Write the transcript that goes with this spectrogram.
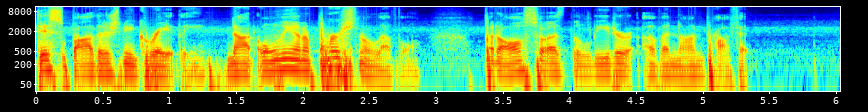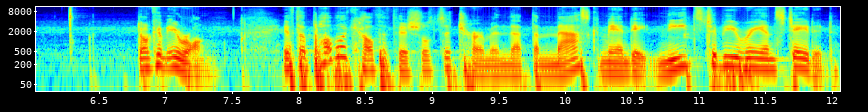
This bothers me greatly, not only on a personal level, but also as the leader of a nonprofit. Don't get me wrong. If the public health officials determine that the mask mandate needs to be reinstated,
